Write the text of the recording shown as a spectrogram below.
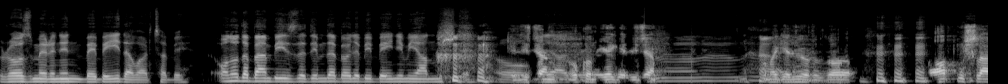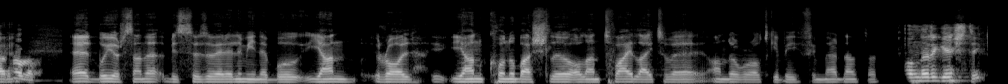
Rosemary'nin bebeği de var tabii. Onu da ben bir izlediğimde böyle bir beynimi yanmıştı. o geleceğim, o konuya geleceğim. Ama geliyoruz o 60'larda o. Evet buyur sana biz sözü verelim yine bu yan rol, yan konu başlığı olan Twilight ve Underworld gibi filmlerden sonra. Onları geçtik.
